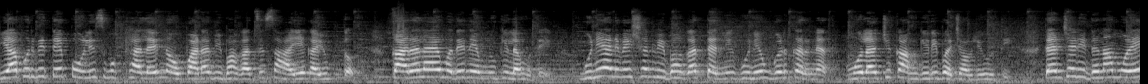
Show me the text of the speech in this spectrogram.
यापूर्वी ते पोलीस मुख्यालय नौपाडा विभागाचे सहाय्यक आयुक्त कार्यालयामध्ये नेमणुकीला होते. गुन्हे अन्वेषण विभागात त्यांनी गुन्हे उघड करण्यात मोलाची कामगिरी बजावली होती. त्यांच्या निधनामुळे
